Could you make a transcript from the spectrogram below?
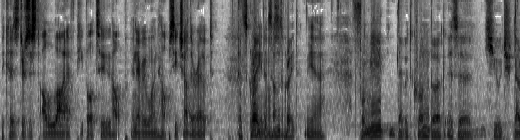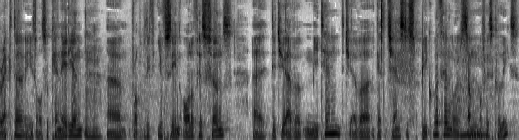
because there's just a lot of people to help and everyone helps each other out. That's great. You know, that sounds so- great. Yeah. For me, David Cronenberg is a huge director. He's also Canadian. Uh, probably you've seen all of his films. Uh, did you ever meet him? Did you ever get a chance to speak with him or some of his colleagues?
